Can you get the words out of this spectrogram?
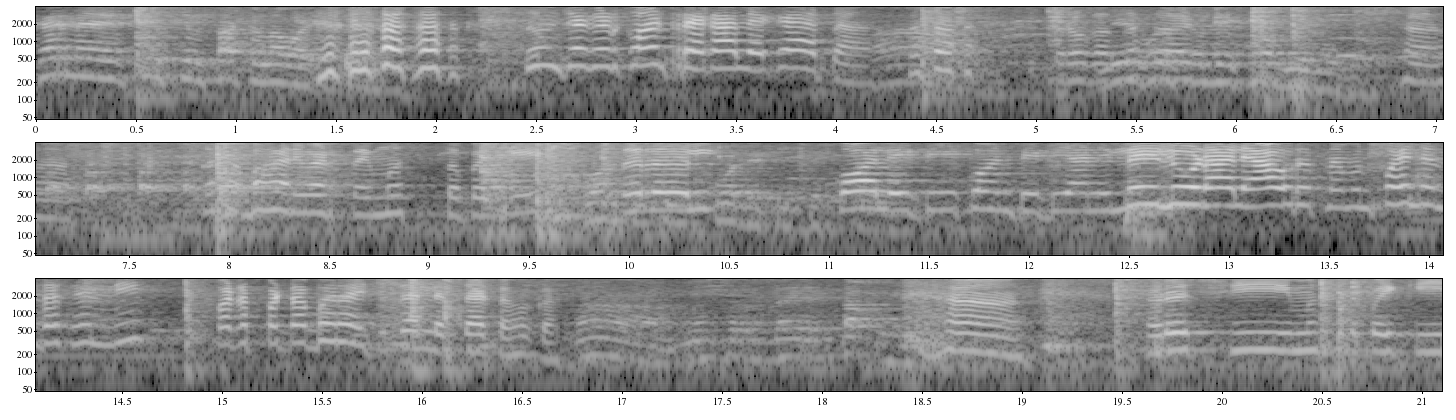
काय नाही तुमच्याकडे कॉन्ट्रॅक्ट आले काय आता? बघा कसं प्रॉब्लेम हा हा. कसं भारी वाटतंय मस्त पैकी तर. क्वालिटी क्वांटिटी आणि लई लोड आले आवरत नाही म्हणून पहिल्यांदाच ह्यांनी पटापटा भरायचे चालल्यात ताट हो का? हा रशी मस्तपैकी.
